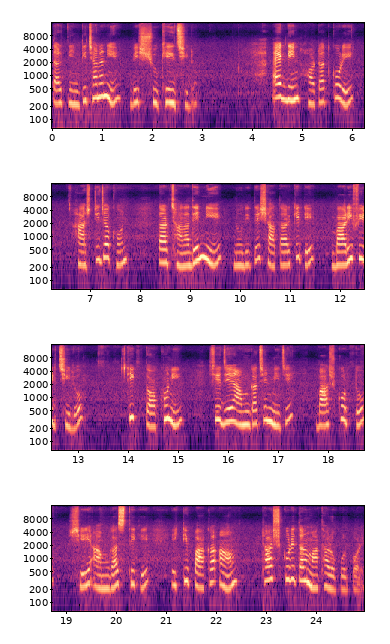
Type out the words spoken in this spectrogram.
তার তিনটি ছানা নিয়ে বেশ সুখেই ছিল। একদিন হঠাৎ করেই হাঁসটি যখন তার ছানাদের নিয়ে নদীতে সাঁতার কেটে বাড়ি ফিরছিল। ঠিক তখনই সে যে আম গাছের নিচে বাস করত, সেই আম গাছ থেকে একটি পাকা আম ঠাস করে তার মাথার ওপর পড়ে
